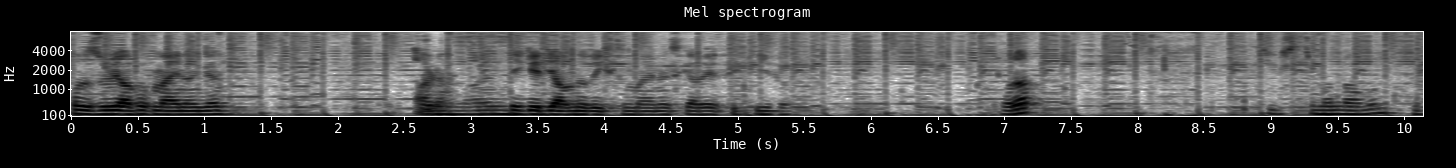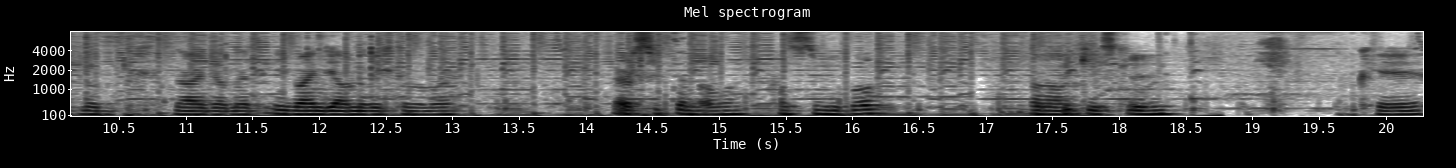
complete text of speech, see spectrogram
Oder soll ich einfach meinen gehen? Alter, ich gehe die andere Richtung, meine ist glaube ich effektiver. Oder? Siehst du meinen Namen? Ich glaub, nein, ich glaube nicht. Ich war in die andere Richtung nochmal. Wer sieht den Namen? Kannst du mir vor? Ah. Ist gleich. Okay.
